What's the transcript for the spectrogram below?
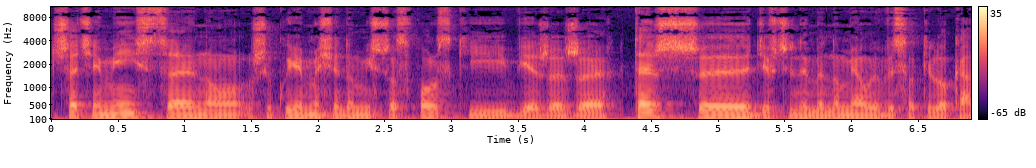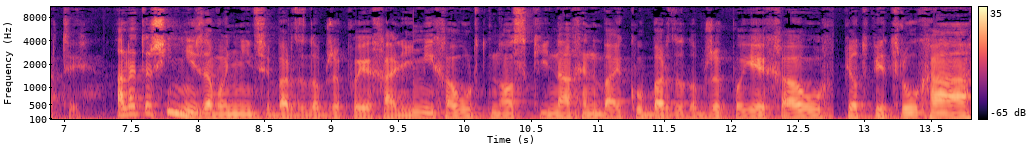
trzecie miejsce. No, szykujemy się do Mistrzostw Polski wierzę, że też dziewczyny będą miały wysokie lokaty ale też inni zawodnicy bardzo dobrze pojechali. Michał Urtnowski na handbajku bardzo dobrze pojechał, Piotr Pietrucha,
